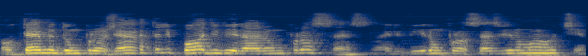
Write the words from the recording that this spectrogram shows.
ao término de um projeto, ele pode virar um processo. Né? Ele vira um processo, vira uma rotina.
